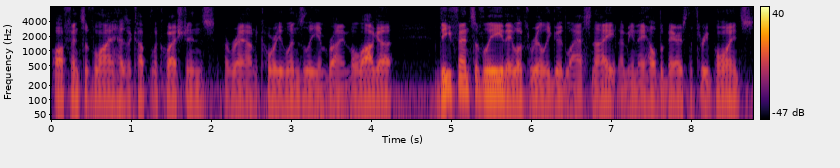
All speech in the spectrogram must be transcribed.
Offensive line has a couple of questions around Corey Linsley and Brian Malaga. Defensively, they looked really good last night. I mean, they held the Bears to three points.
